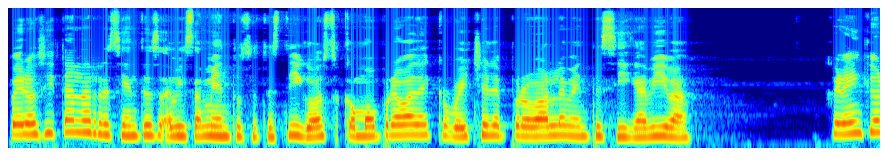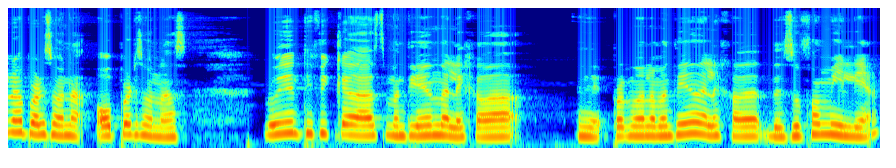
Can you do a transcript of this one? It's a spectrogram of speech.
pero citan los recientes avistamientos de testigos como prueba de que Rachel probablemente siga viva. Creen que una persona o personas no identificadas mantienen alejada, eh, la mantienen alejada de su familia,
